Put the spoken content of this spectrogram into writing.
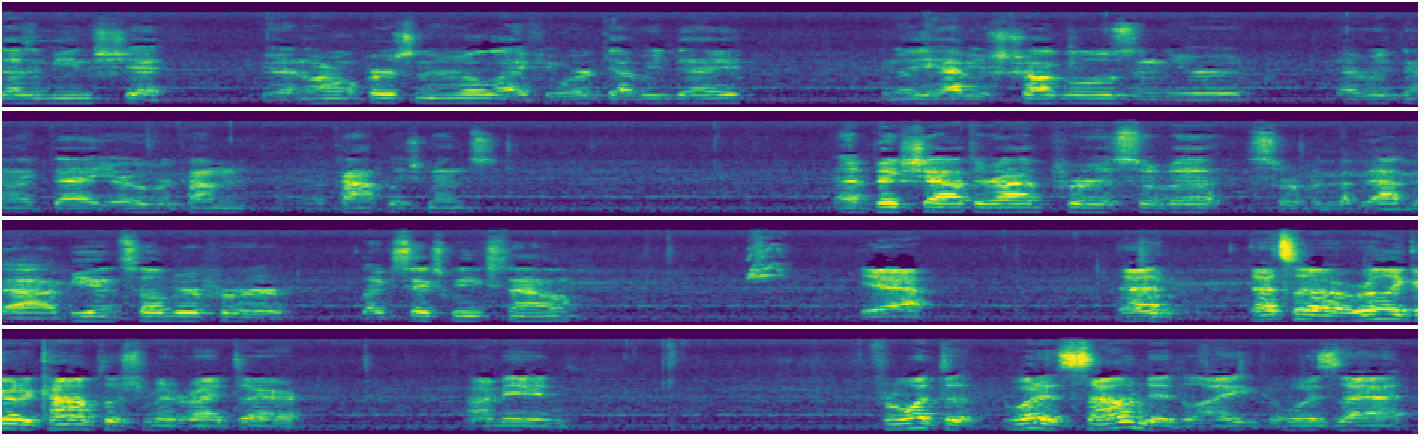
doesn't mean shit. You're a normal person in real life. You work every day. You know, you have your struggles and your everything like that. You overcome accomplishments. A big shout out to Rob for blah, blah, blah, being sober for like six weeks now. Yeah, that that's a really good accomplishment right there. I mean, from what the what it sounded like was that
